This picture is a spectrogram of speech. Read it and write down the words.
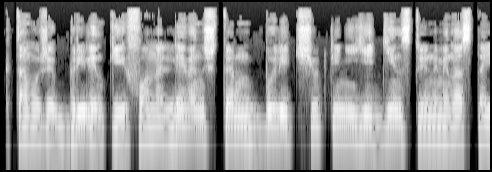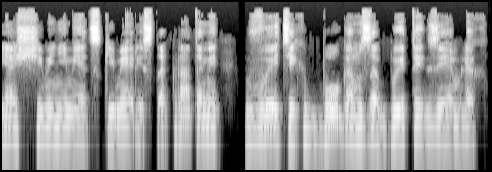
К тому же Бриллинг и фон Левенштерн были чуть ли не единственными настоящими немецкими аристократами в этих богом забытых землях.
